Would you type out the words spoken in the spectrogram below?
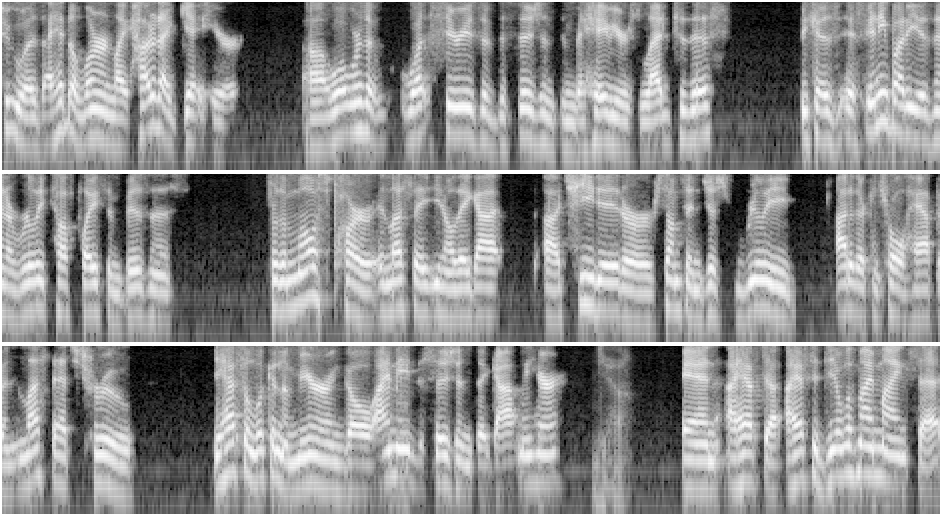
too was I had to learn, like, how did I get here? Uh, what were the what series of decisions and behaviors led to this? Because if anybody is in a really tough place in business for the most part, unless they, you know, they got uh, cheated or something just really out of their control happened, unless that's true, you have to look in the mirror and go, I made decisions that got me here. Yeah. And I have to, I have to deal with my mindset.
